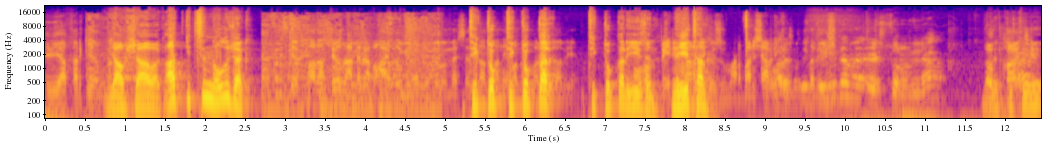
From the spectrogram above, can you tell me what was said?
TV'ye atarken Yavşağa bak. At gitsin ne olacak? bize para atıyor zaten abi. Hayırlı. Ömer sen TikTok TikTok'lar Barış. TikTok'lar iyi izin. Neyi tan? gözüm var. Barış abinin Barış gözünde değil. TV de mi Exxon'un ya? Barışçı Barış TV.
